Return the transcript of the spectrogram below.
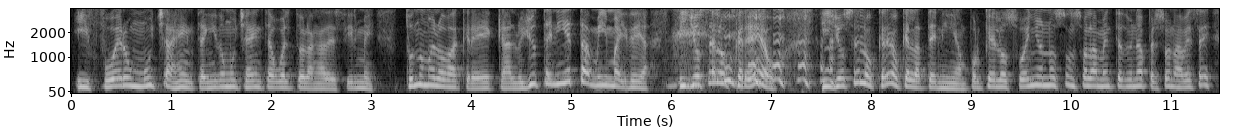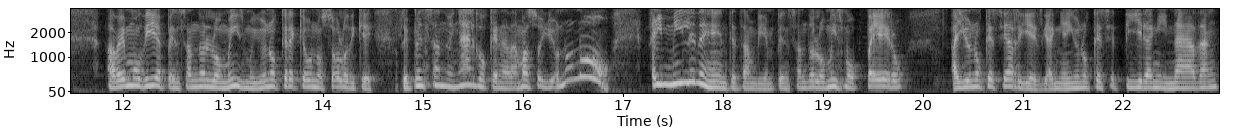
Y fueron mucha gente, han ido mucha gente a Huertolán a decirme, tú no me lo vas a creer, Carlos. Yo tenía esta misma idea y yo se lo creo. y yo se lo creo que la tenían, porque los sueños no son solamente de una persona. A veces habemos días pensando en lo mismo y uno cree que uno solo, de que estoy pensando en algo que nada más soy yo. No, no. Hay miles de gente también pensando lo mismo, pero hay uno que se arriesgan y hay uno que se tiran y nadan.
